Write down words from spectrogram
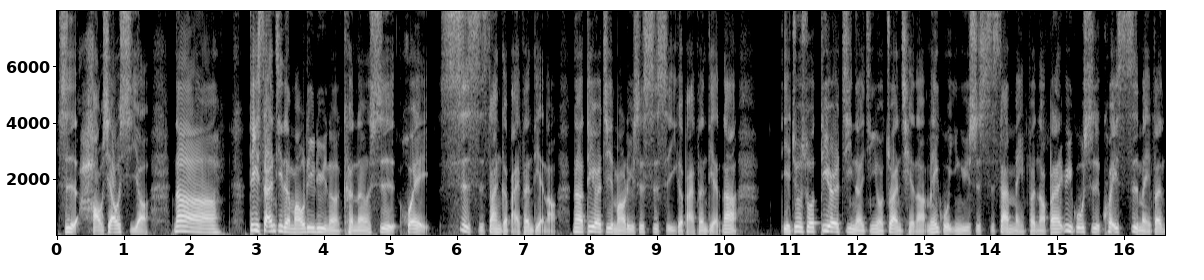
是好消息哦。那第三季的毛利率呢，可能是会四十三个百分点哦。那第二季毛利是四十一个百分点。那也就是说，第二季呢已经有赚钱了，每股盈余是十三美分哦。本来预估是亏四美分，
